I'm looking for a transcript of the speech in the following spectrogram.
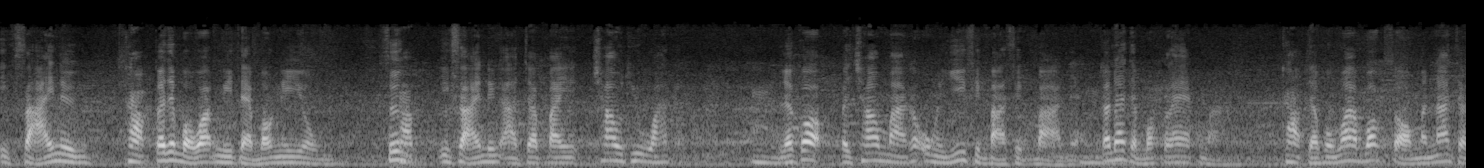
อีกสายหนึ่งครับก็จะบอกว่ามีแต่บล็อกนิยม ซึ่งครับอีกสายหนึ่งอาจจะไปเช่าที่วัดอืม แล้วก็ไปเช่ามาก็องค์ละยี่สิบาท 10 บาทเนี่ยอืมก็ได้แต่บล็อกแรกมา ครับ แต่ผมว่าบล็อกสองมันน่าจะ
